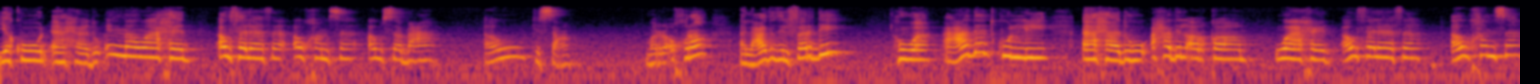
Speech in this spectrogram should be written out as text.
يكون آحاده إما واحد أو ثلاثة أو خمسة أو سبعة أو تسعة. مرة أخرى العدد الفردي هو عدد كلي آحاده. أحد الأرقام واحد أو ثلاثة أو خمسة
